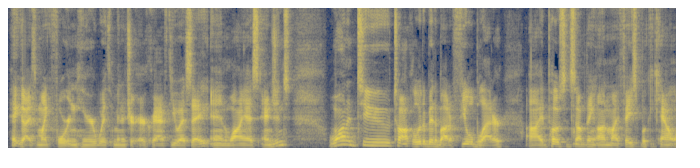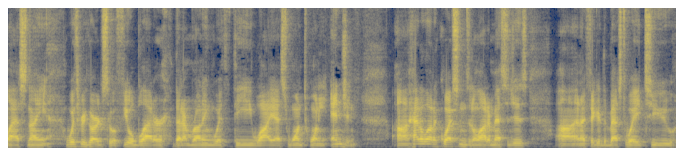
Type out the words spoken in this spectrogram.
Hey guys, Mike Fortin here with Miniature Aircraft USA and YS Engines. Wanted to talk a little bit about a fuel bladder. I had posted something on my Facebook account last night with regards to a fuel bladder that I'm running with the YS 120 engine. Uh, had a lot of questions and a lot of messages, uh, and I figured the best way to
